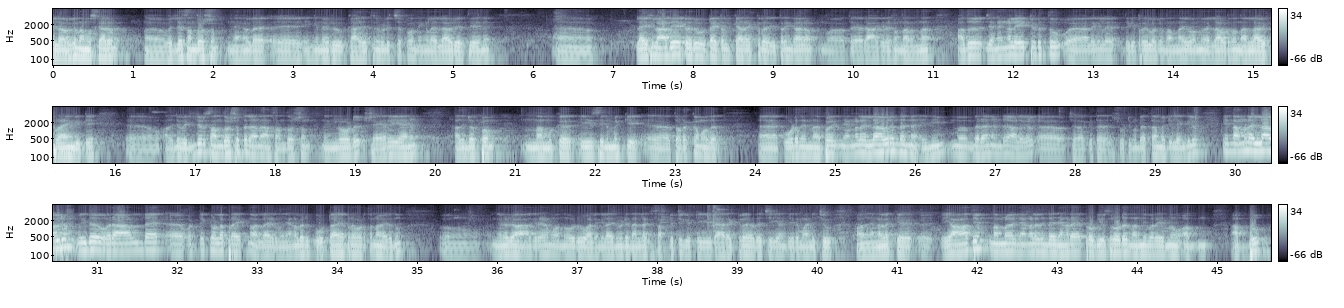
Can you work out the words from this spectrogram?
എല്ലാവർക്കും നമസ്കാരം. വലിയ സന്തോഷം ഞങ്ങളുടെ ഇങ്ങനെ ഒരു കാര്യത്തിന് വിളിച്ചപ്പോൾ നിങ്ങൾ എല്ലാവരും എത്തിയതിന് ലൈഫിൽ ആദ്യമായിട്ട് ഒരു ടൈറ്റിൽ ക്യാരക്ടർ ഇത്രയും കാലം ഒരു ആഗ്രഹം നടന്ന് അത് ജനങ്ങൾ ഏറ്റെടുത്തു അല്ലെങ്കിൽ തിയേറ്ററുകളൊക്കെ നന്നായി വന്നു എല്ലായിടത്തും നല്ല അഭിപ്രായം കിട്ടി. അതിന്റെ വലിയൊരു സന്തോഷത്തിലാണ് ആ സന്തോഷം നിങ്ങളോട് ഷെയർ ചെയ്യാനും. അതിന്റെ ഒപ്പം നമുക്ക് ഈ സിനിമയ്ക്ക് തുടക്കം മുതൽ കൂടെ നിന്ന്. ഇപ്പോൾ ഞങ്ങളെല്ലാവരും തന്നെ ഇനിയും വരാനുണ്ട് ആളുകൾ. ചിലർക്ക് ഷൂട്ടിംഗ് കൊണ്ട് എത്താൻ പറ്റിയില്ലെങ്കിലും ഈ നമ്മളെല്ലാവരും ഇത് ഒരാളുടെ ഒറ്റയ്ക്കുള്ള പ്രയത്നമല്ലായിരുന്നു ഞങ്ങളൊരു കൂട്ടായ പ്രവർത്തനമായിരുന്നു. ഇങ്ങനെ ഒരു ആഗ്രഹം വന്നു ഒരു അല്ലെങ്കിൽ അതിനുവേണ്ടി നല്ല സബ്ജക്റ്റ് കിട്ടി ഡയറക്ടർ അത് ചെയ്യാൻ തീരുമാനിച്ചു. ഞങ്ങൾക്ക് ഈ ആദ്യം നമ്മൾ ഞങ്ങളിതിന്റെ ഞങ്ങളുടെ പ്രൊഡ്യൂസറോട് നന്ദി പറയുന്നു അബ്- അബ്ദു.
